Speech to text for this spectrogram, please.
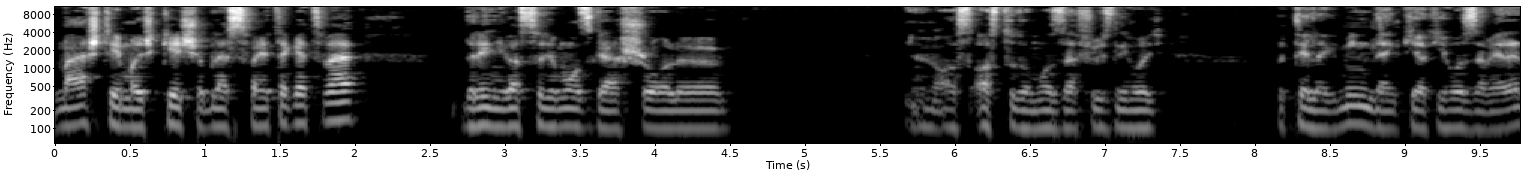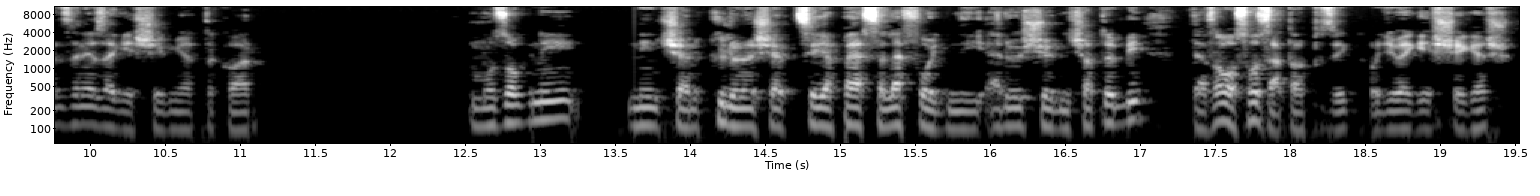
más téma, és később lesz fejtegetve, de lényeg az, hogy a mozgásról azt, azt tudom hozzáfűzni, hogy, hogy tényleg mindenki, aki hozzám ér edzeni, az egészség miatt akar mozogni, nincsen különösebb célja, persze lefogyni, erősödni, stb., de ez ahhoz hozzátartozik, hogy ő egészséges.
